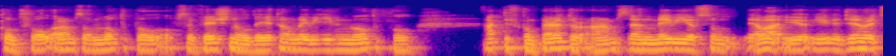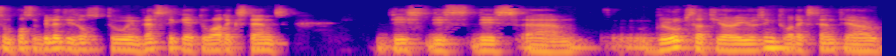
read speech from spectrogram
control arms or multiple observational data, or maybe even multiple active comparator arms, then maybe you have some, yeah, you, you generate some possibilities also to investigate to what extent these these these um, groups that you're using, to what extent they are,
